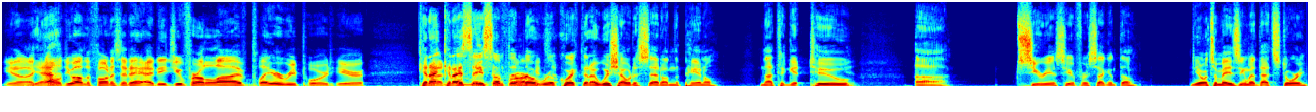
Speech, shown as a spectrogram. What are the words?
you know, I Yeah. called you on the phone and said, "Hey, I need you for a live player report here." Can I can I say something though, real quick, that I wish I would have said on the panel? Not to get too uh, serious here for a second, though. You know what's amazing about that story?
